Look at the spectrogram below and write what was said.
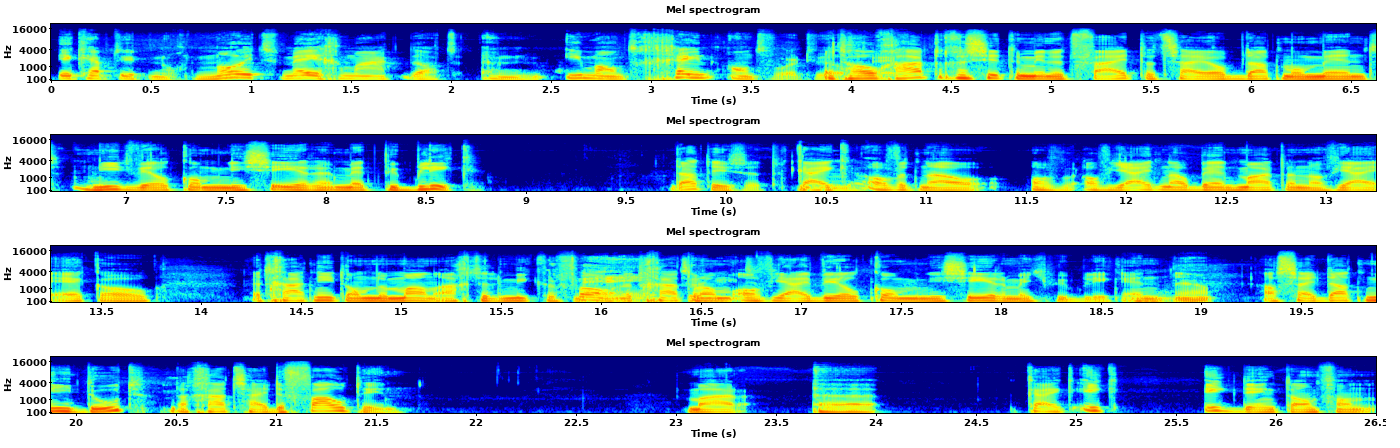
Ik heb dit nog nooit meegemaakt dat een, iemand geen antwoord wil Het geven. hooghartige zit hem in het feit dat zij op dat moment niet wil communiceren met publiek. Dat is het. Kijk, Mhm. of, het nou, of, of jij het nou bent, Martin, of jij Echo. Het gaat niet om de man achter de microfoon. Nee, het gaat erom of jij wil communiceren met je publiek. En Ja. als zij dat niet doet, dan gaat zij de fout in. Maar eh, kijk, ik, ik denk dan van...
